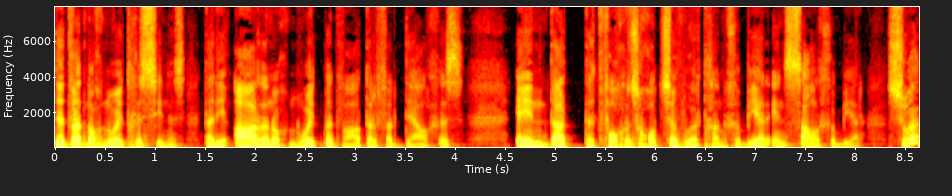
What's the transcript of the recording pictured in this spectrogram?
dit wat nog nooit gesien is dat die aarde nog nooit met water verdelg is en dat dit volgens God se woord gaan gebeur en sal gebeur. So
